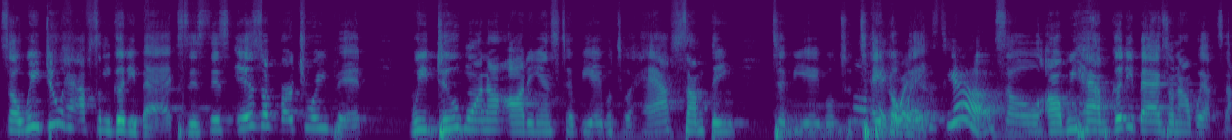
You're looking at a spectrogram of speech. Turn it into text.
So we do have some goodie bags. This this is a virtual event. We do want our audience to be able to have something to be able to take away. Yeah. So uh, we have goodie bags on our website.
